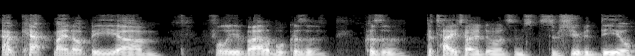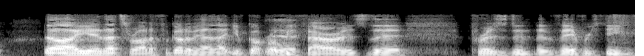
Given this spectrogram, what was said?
our cap may not be um, fully available because of because of Potato doing some some stupid deal. Oh yeah, that's right. I forgot about that. You've got Robbie Yeah. Farah as the president of everything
